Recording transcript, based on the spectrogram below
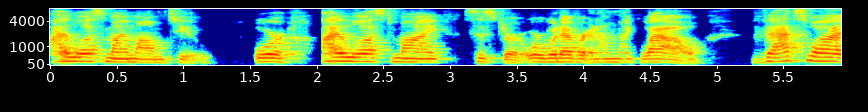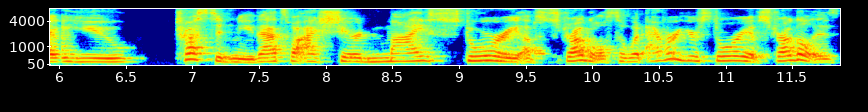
I lost my mom too, or I lost my sister, or whatever. And I'm like, wow, that's why you trusted me. That's why I shared my story of struggle. So, whatever your story of struggle is,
